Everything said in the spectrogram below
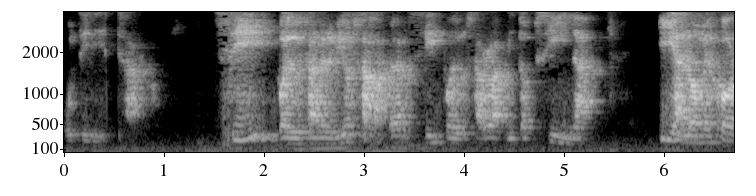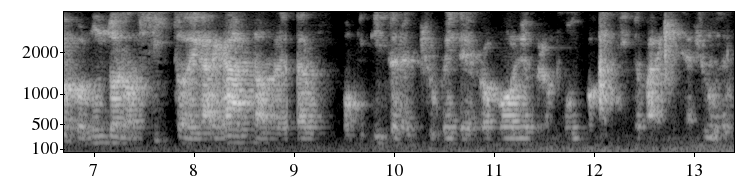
utilizarlo. Sí puede usar el biosapper, sí puede usar la pitoxina y a lo mejor con un dolorcito de garganta o un poquitito en el chupete de propóleo, pero muy poquitito para que le ayude.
